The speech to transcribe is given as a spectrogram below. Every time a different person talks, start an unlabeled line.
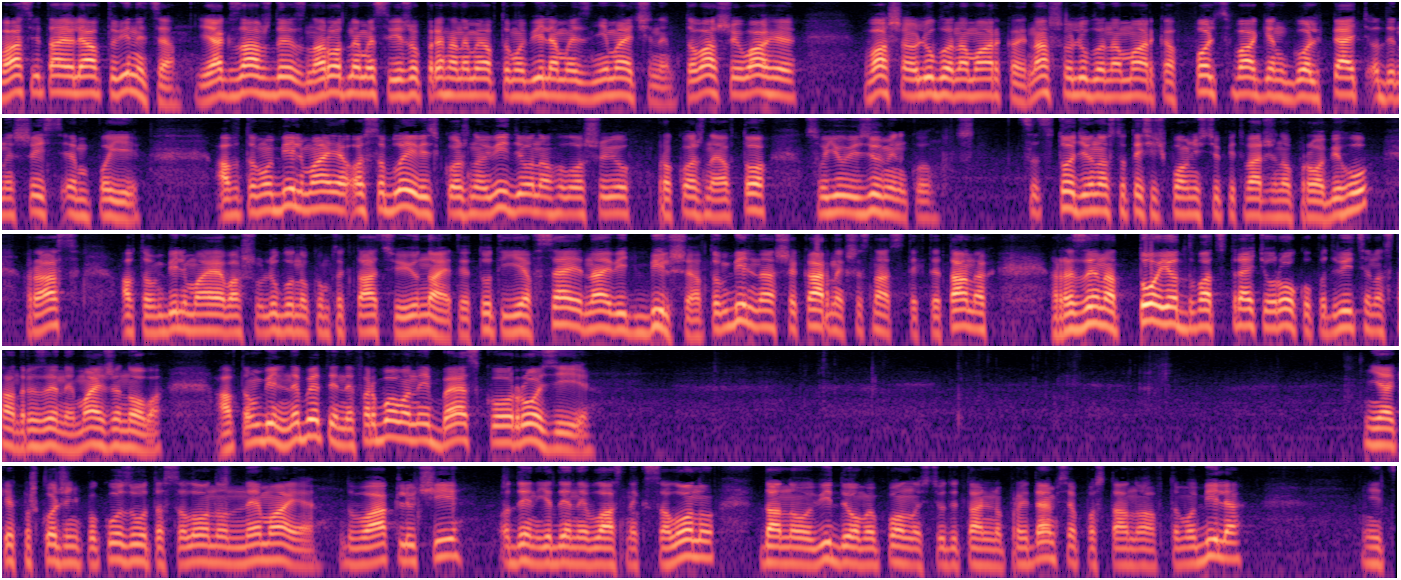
Вас вітає Оля Авто Вінниця. Як завжди, з народними свіжопригнаними автомобілями з Німеччини. До вашої уваги ваша улюблена марка і наша улюблена марка Volkswagen Golf 5 1.6 MPI. Автомобіль має особливість кожного відео, наголошую про кожне авто свою ізюмінку. Це 190 тисяч повністю підтверджено пробігу. Раз. Автомобіль має вашу улюблену комплектацію United. Тут є все і навіть більше. Автомобіль на шикарних 16 титанах. Резина Toyo 23 року. Подивіться на стан резини, майже нова. Автомобіль не битий, не фарбований, без корозії. Ніяких пошкоджень по кузову та салону немає. Два ключі, один єдиний власник салону. Даного відео ми повністю детально пройдемося по стану автомобіля.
